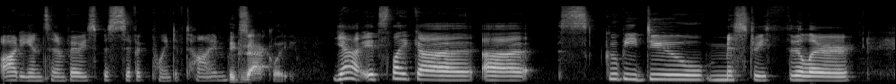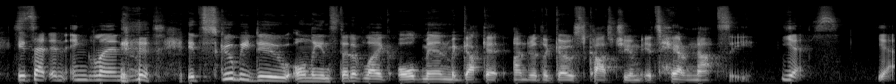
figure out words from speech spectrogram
audience and a very specific point of time. exactly. Yeah, it's like a, a Scooby Doo mystery thriller It- set in England. it's Scooby Doo, only instead of like Old Man McGucket under the ghost costume, it's Herr Nazi. yes. Yeah.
